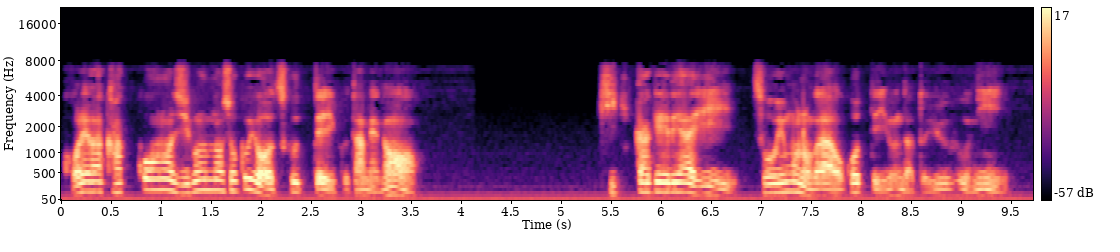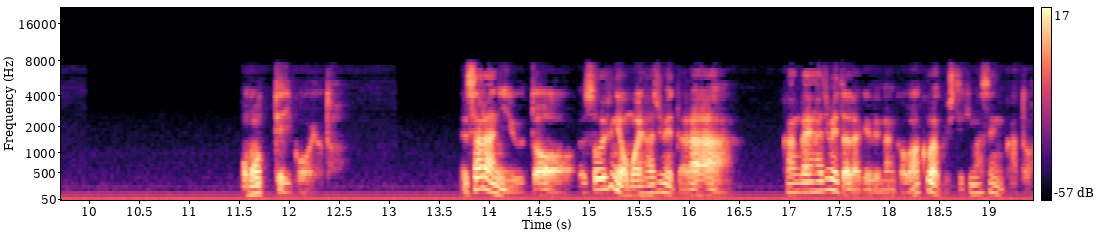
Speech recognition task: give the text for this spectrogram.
これは格好の自分の職業を作っていくためのきっかけであり、そういうものが起こっているんだというふうに思っていこうよと。さらに言うと、そういうふうに思い始めたら、考え始めただけでなんかワクワクしてきませんかと。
